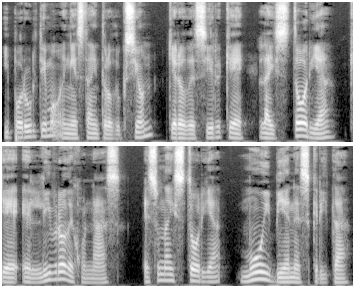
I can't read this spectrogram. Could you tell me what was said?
Y por último, en esta introducción, quiero decir que la historia que el libro de Jonás es una historia muy bien escrita,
